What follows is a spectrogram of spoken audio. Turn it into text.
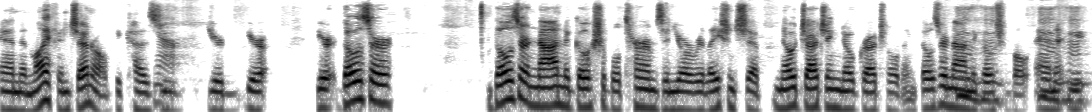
and in life in general because you you're you're you're those are those are non-negotiable terms in your relationship no judging no grudge holding those are non-negotiable and Mhm. you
